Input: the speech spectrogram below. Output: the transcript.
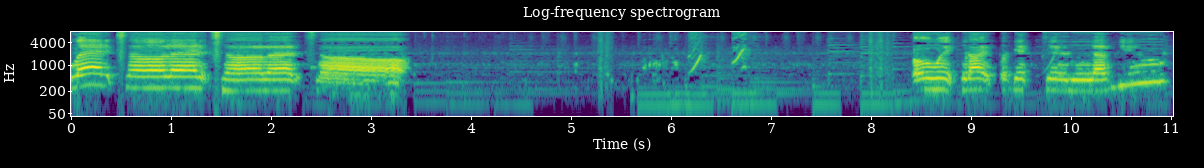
Let it snow, let it snow, let it snow. Oh wait, did I forget to love you?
